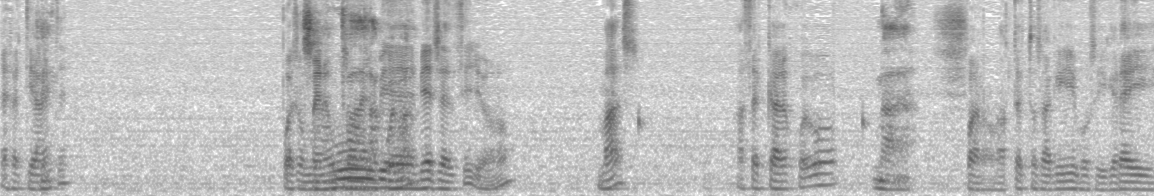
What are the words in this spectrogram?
Efectivamente. Pues un menú de la bien, bien sencillo, ¿no? Más. Acercar el juego. Nada. Bueno, los textos aquí, pues si queréis.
